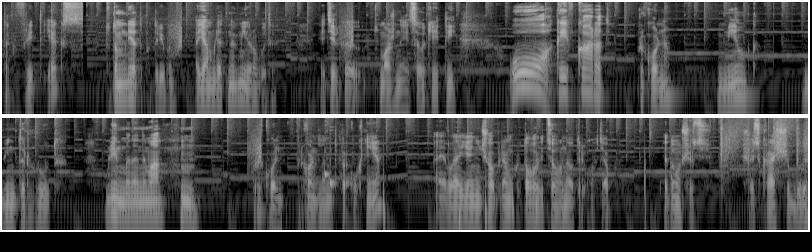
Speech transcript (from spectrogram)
Так, фріт X. Тут омлет потрібен, а я омлет не вмію робити. Я тільки смажене яйце, окей, ти. О, кейв карат. Прикольно. Мілк. Вінтер рут. Блін, мене нема. Хм. Прикольно. Прикольно, в мене тепер кухня є. Але я нічого прям крутого від цього не отримав, дякую. Я думав, щось, щось краще буде.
